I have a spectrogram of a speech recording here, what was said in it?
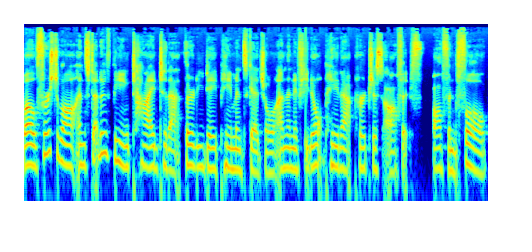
Well, first of all, instead of being tied to that 30 day payment schedule, and then if you don't pay that purchase off, it, off in full,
